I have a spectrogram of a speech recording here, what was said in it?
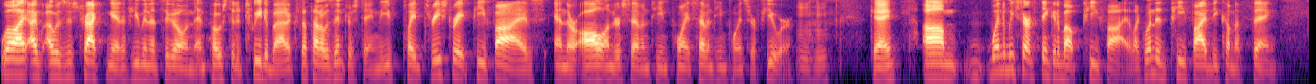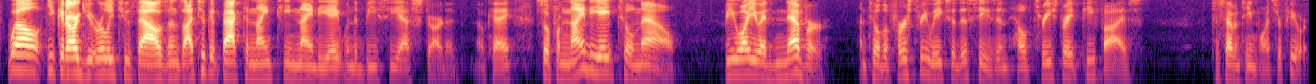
Well, I, I I was just tracking it a few minutes ago and, and posted a tweet about it because I thought it was interesting. You've played three straight P5s and they're all under 17 points, 17 points or fewer. Okay. Um, when did we start thinking about P5? Like when did P5 become a thing? Well, you could argue early 2000s. I took it back to 1998 when the BCS started. Okay. So from 98 till now, BYU had never, until the first three weeks of this season, held three straight P5s to 17 points or fewer.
